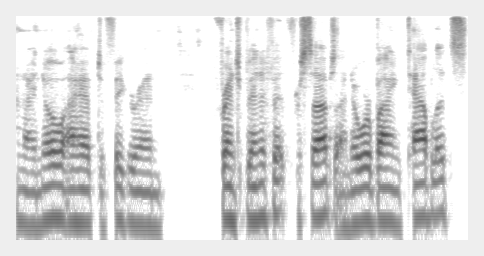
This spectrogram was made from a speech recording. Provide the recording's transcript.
and I know I have to figure in fringe benefit for subs. I know we're buying tablets,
